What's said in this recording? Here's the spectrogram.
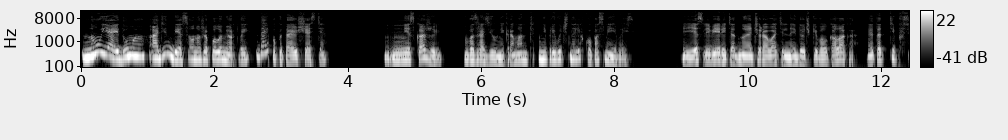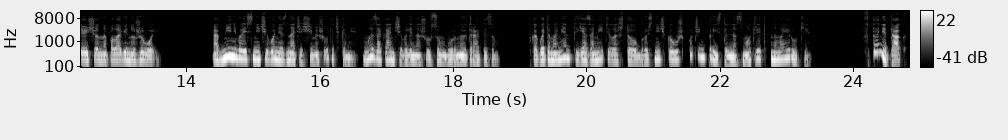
«Ну, я и думаю, один бес, он уже полумертвый. Дай попытаю счастье». «Не скажи», — возразил некромант, непривычно легко посмеиваясь. «Если верить одной очаровательной дочке волколака, этот тип все еще наполовину живой». Обмениваясь ничего не значащими шуточками, мы заканчивали нашу сумбурную трапезу. В какой-то момент я заметила, что брусничка уж очень пристально смотрит на мои руки. «Что не так?»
